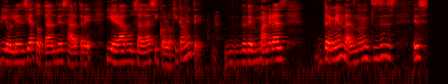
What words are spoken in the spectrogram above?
violencia total de Sartre y era abusada psicológicamente de, maneras tremendas, ¿no? Entonces es,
